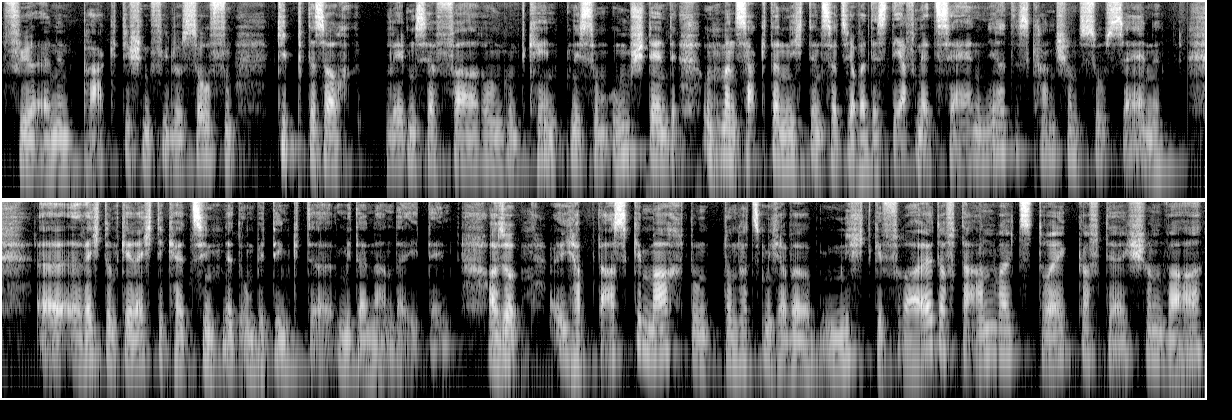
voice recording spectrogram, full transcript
für einen praktischen Philosophen, gibt das auch Lebenserfahrung und Kenntnis um Umstände und man sagt dann nicht den Satz, ja, aber das darf nicht sein. Ja, das kann schon so sein. Äh, Recht und Gerechtigkeit sind nicht unbedingt äh, miteinander ident. Also ich habe das gemacht und dann hat es mich aber nicht gefreut auf der Anwaltstreik, auf der ich schon war.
